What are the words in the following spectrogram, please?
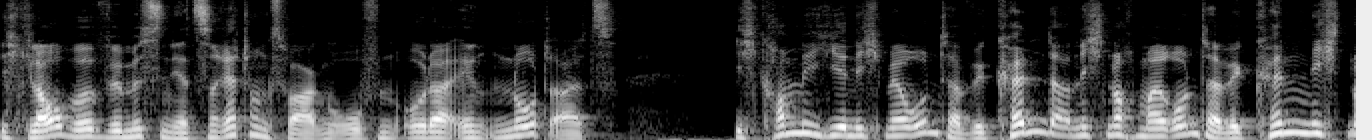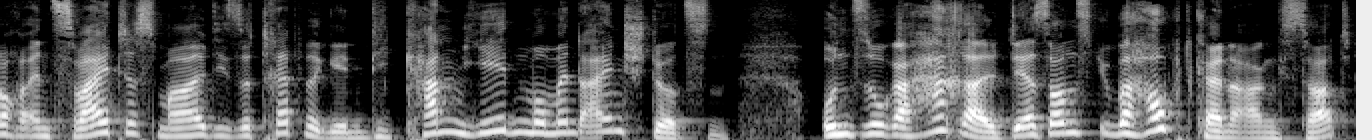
ich glaube, wir müssen jetzt einen Rettungswagen rufen oder irgendeinen Notarzt. Ich komme hier nicht mehr runter. Wir können da nicht noch mal runter. Wir können nicht noch ein zweites Mal diese Treppe gehen. Die kann jeden Moment einstürzen. Und sogar Harald, der sonst überhaupt keine Angst hat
